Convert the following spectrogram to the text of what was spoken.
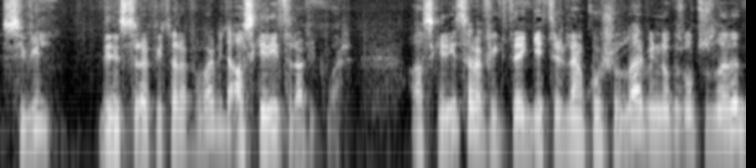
sivil deniz trafiği tarafı var bir de askeri trafik var. Askeri trafikte getirilen koşullar 1930'ların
